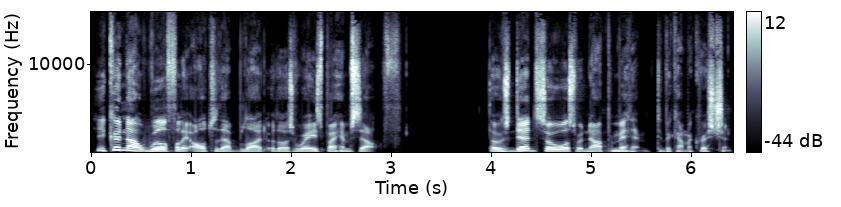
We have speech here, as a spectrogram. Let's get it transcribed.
He could not willfully alter that blood or those ways by himself. Those dead souls would not permit him to become a Christian.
